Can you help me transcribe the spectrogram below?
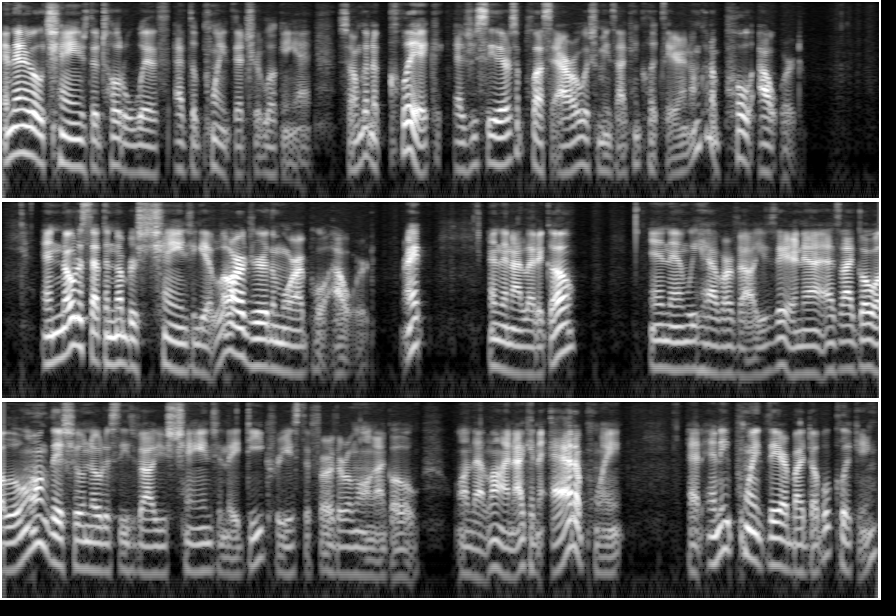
And then it will change the total width at the point that you're looking at. So I'm going to click. As you see, there's a plus arrow, which means I can click there. And I'm going to pull outward. And notice that the numbers change and get larger the more I pull outward, right? And then I let it go and then we have our values there. Now as I go along this you'll notice these values change and they decrease the further along I go on that line. I can add a point at any point there by double clicking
